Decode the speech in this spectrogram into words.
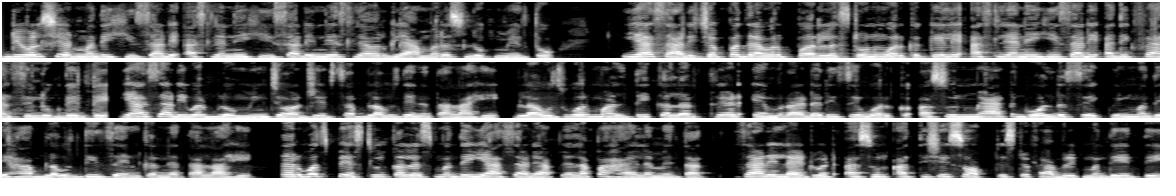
ड्युअल शेडमध्ये ही साडी असल्याने ही साडी नेसल्यावर ग्लॅमरस लुक मिळतो. या साडीच्या पदरावर पर्ल स्टोन वर्क केले असल्याने ही साडी अधिक फॅन्सी लुक देते. या साडीवर ब्लूमिंग जॉर्जेटचा ब्लाऊज देण्यात आला आहे. ब्लाऊज वर मल्टी कलर थ्रेड एम्ब्रॉयडरीचे वर्क असून मॅट गोल्ड सेक्विनमध्ये हा ब्लाऊज डिझाईन करण्यात आला आहे. सर्वच पेस्टल कलर्समध्ये या साड्या आपल्याला पाहायला मिळतात. साडी लाईटवेट असून अतिशय सॉफ्टेस्ट फॅब्रिकमध्ये येते.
